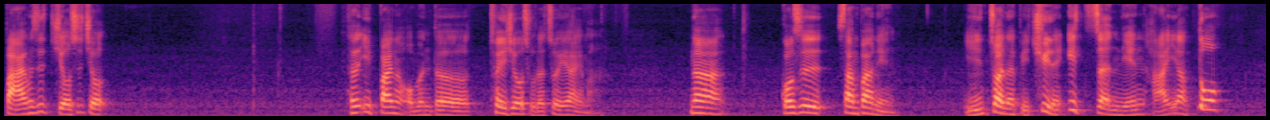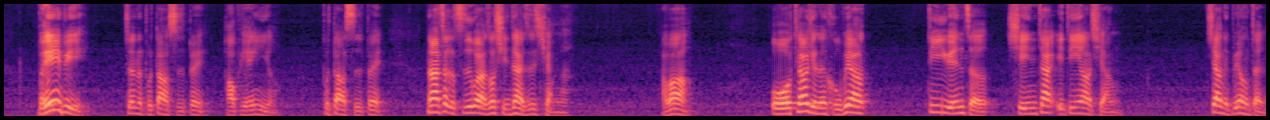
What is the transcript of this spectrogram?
百分之九十九。它是一般的我们的退休储的最爱嘛。那光是上半年已经赚的比去年一整年还要多，本一比真的不到十倍，好便宜哦。不到十倍，那这个之外说形态也是强啊，好不好？我挑选的股票第一原则，形态一定要强，这样你不用等。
